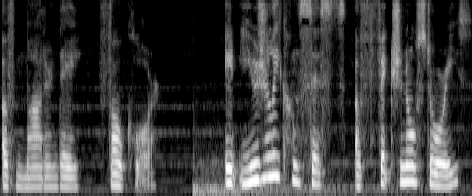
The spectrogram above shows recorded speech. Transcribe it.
of modern day folklore. It usually consists of fictional stories,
